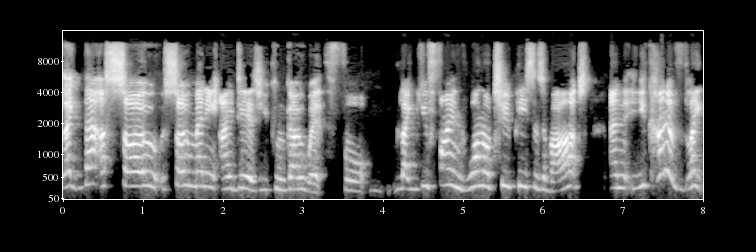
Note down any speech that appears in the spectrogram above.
Like, there are so, so many ideas you can go with for, like, you find one or two pieces of art and you kind of like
